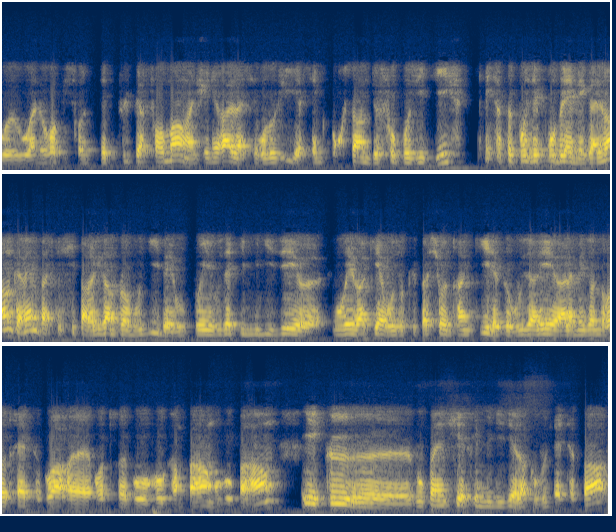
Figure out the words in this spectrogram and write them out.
ou, en Europe, ils seront peut-être plus performants. En général, la sérologie, il y a 5% de faux positifs. Ça peut poser problème également quand même, parce que si par exemple on vous dit, ben, vous pouvez vous êtes immunisé, euh, vous évacuer à vos occupations tranquilles, que vous allez à la maison de retraite voir euh, votre, vos, grands-parents ou vos parents, et que euh, vous pensiez être immunisé alors que vous ne l'êtes pas,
